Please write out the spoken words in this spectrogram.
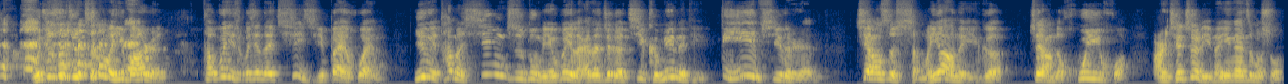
我就说，就这么一帮人，他为什么现在气急败坏呢？因为他们心知肚明，未来的这个 G community 第一批的人将是什么样的一个这样的挥霍，而且这里呢，应该这么说，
